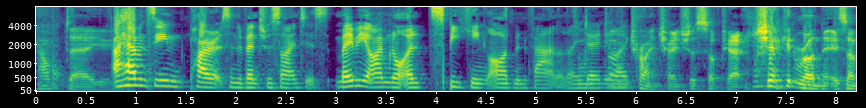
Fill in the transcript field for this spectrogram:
How dare you? I haven't seen Pirates and Adventurous Scientists. Maybe I'm not a speaking Aardman fan, and I don't, Don't like. try and change the subject. Chicken Run is a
